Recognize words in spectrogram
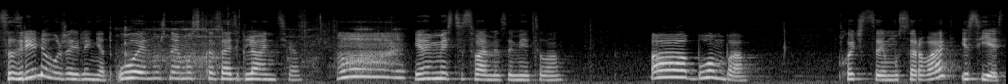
созрели уже или нет. Ой, нужно ему сказать, гляньте. А, я вместе с вами заметила. А, бомба. Хочется ему сорвать и съесть.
